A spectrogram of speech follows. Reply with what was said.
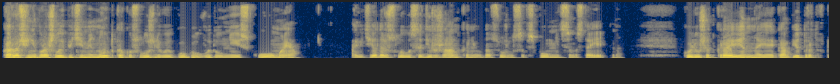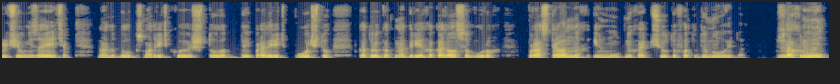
Короче, не прошло и пяти минут, как услужливый Google выдал мне искомое. А ведь я даже слово «содержанка» не удосужился вспомнить самостоятельно. Коль уж откровенно, я и компьютер-то включил не за этим. Надо было посмотреть кое-что, да и проверить почту, в которой, как на грех, оказался ворох пространных и нудных отчетов от аденоида. Вздохнул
